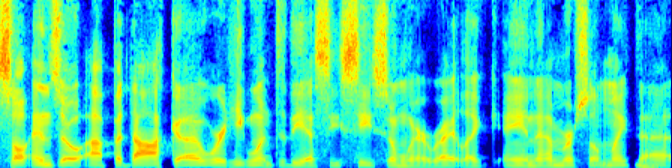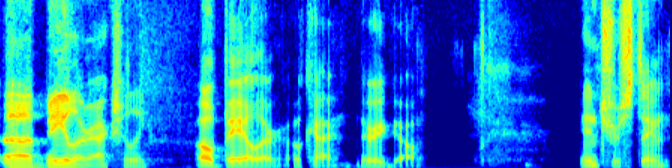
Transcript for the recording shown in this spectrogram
saw Enzo Apodaca where he went to the SEC somewhere, right? Like A and M or something like that. Uh, Baylor, actually. Oh, Baylor. Okay, there you go. Interesting.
